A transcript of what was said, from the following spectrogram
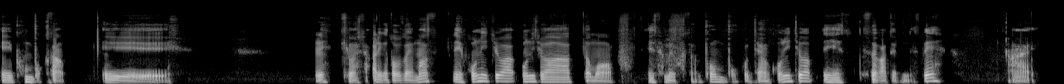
えー、ポンポクさん、えー、ね、来ました。ありがとうございます。えー、こんにちは、こんにちは。どうも。えー、サメコさん、ポンポコちゃん、こんにちは。えー、繋がってるんですね。はい。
